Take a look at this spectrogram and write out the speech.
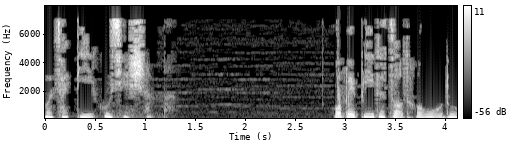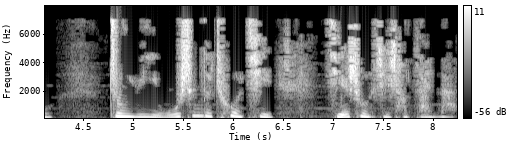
我在嘀咕些什么。我被逼得走投无路，终于以无声的啜泣结束了这场灾难。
